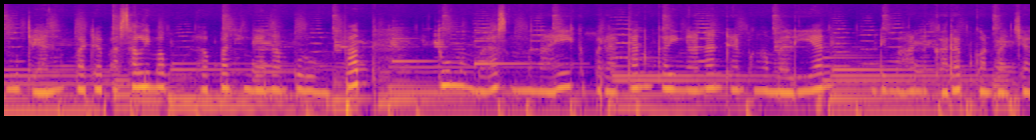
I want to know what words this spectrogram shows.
Kemudian pada pasal 58 hingga 64 yaitu membahas mengenai keberatan, keringanan, dan pengembalian penerimaan negara bukan pajak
